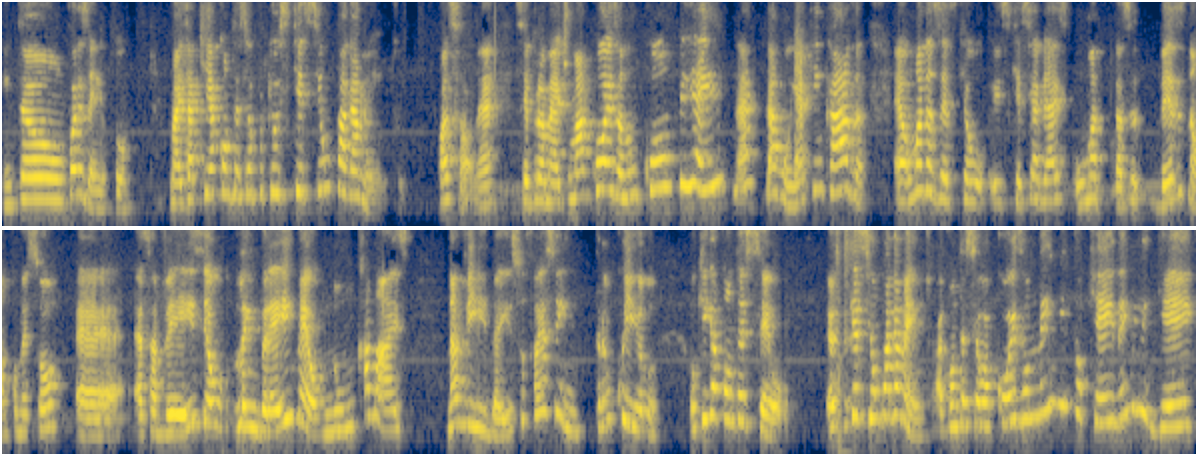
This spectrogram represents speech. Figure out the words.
Então, por exemplo, mas aqui aconteceu porque eu esqueci um pagamento. Olha só, né? Você promete uma coisa, não cumpre e aí, né, dá ruim. Aqui em casa, é uma das vezes que eu esqueci, aliás, uma das vezes não, começou é, essa vez, eu lembrei, meu, nunca mais na vida. Isso foi assim, tranquilo. O que que aconteceu? Eu esqueci um pagamento. Aconteceu a coisa, eu nem me toquei, nem me liguei.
